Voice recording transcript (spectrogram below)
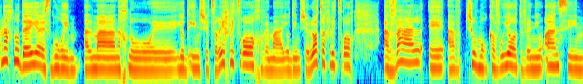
אנחנו די אה, סגורים על מה אנחנו אה, יודעים שצריך לצרוך ומה יודעים שלא צריך לצרוך. אבל אה, שוב, מורכבויות וניואנסים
